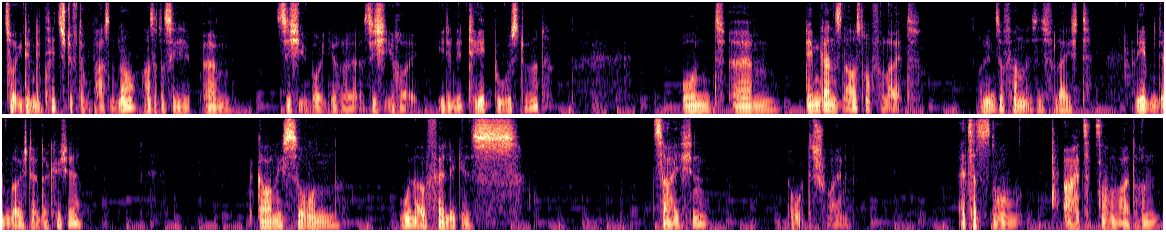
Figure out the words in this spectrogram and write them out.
zur Identitätsstiftung passen, ne? Also dass sie ähm, sich über ihre sich ihrer Identität bewusst wird und ähm, dem Ganzen Ausdruck verleiht. Und insofern ist es vielleicht neben dem Leuchter in der Küche gar nicht so ein unauffälliges Zeichen. Oh, das Schwein. Jetzt hat es noch, ach, jetzt hat es noch einen weiteren.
